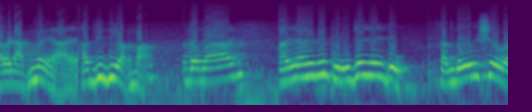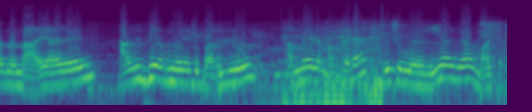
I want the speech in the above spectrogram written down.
അവിടെ അമ്മയായ അതിഥി അമ്മ ഭഗവാൻ നാരായണനെ പൂജ ചെയ്തു. സന്തോഷം വന്ന അതിഥി അമ്മയോട് പറഞ്ഞു. അമ്മയുടെ മക്കളെ വിഷമമെല്ലാം ഞാൻ മാറ്റാം.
